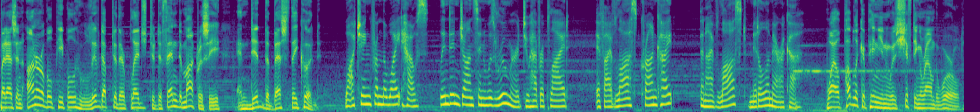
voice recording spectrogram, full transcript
but as an honorable people who lived up to their pledge to defend democracy and did the best they could. Watching from the White House, Lyndon Johnson was rumored to have replied, If I've lost Cronkite, then I've lost Middle America. While public opinion was shifting around the world,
